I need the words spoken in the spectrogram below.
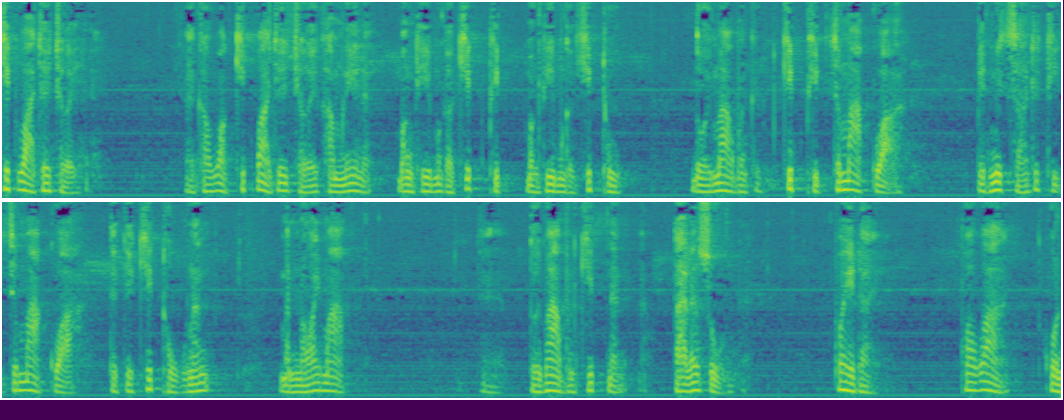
คิดว่าเฉยๆคำว่าคิดว่าเฉยๆคำนี้เนะี่ยบางทีมันก็คิดผิด บางทีมันก็คิดถูก โดยมากมันคิดผิดจะมากกว่า เป็นมิจฉาทิฏฐิจะมากกว่า แต่จะคิดถูกนั้น มันน้อยมาก โดยมากมันคิดนะ่ะตายแล้วศูนย์เพราะเหตุใดเพราะว่าคน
